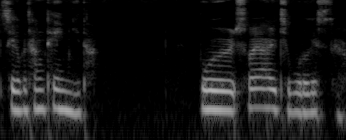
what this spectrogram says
지금 상태입니다. 뭘 써야 할지 모르겠어요.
